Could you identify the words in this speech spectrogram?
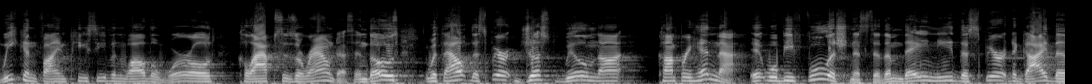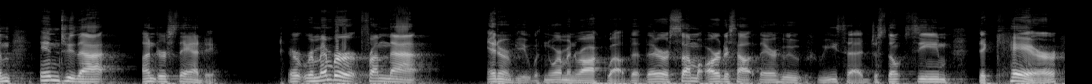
we can find peace even while the world collapses around us. And those without the Spirit just will not comprehend that. It will be foolishness to them. They need the Spirit to guide them into that understanding. Er, remember from that interview with Norman Rockwell that there are some artists out there who, who he said just don't seem to care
